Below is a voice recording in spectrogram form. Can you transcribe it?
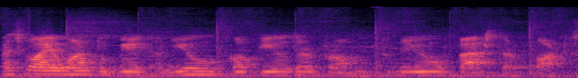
That's why I want to build a new computer from new faster parts.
